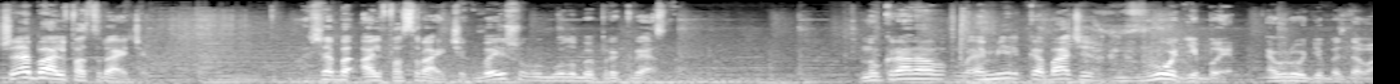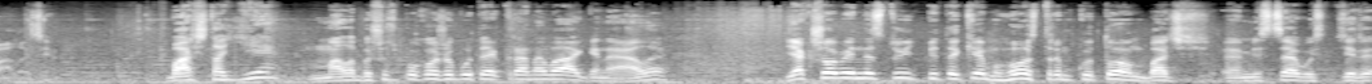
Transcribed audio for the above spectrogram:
Ще би Альфа Страйчик. Ще би Альфа Срайчик вийшов, було би прекрасно. Ну, крана Емілька, бачиш, вроді би, вроді би здавалося. Башта є, мало би щось похоже бути як крана Вагена, але якщо він не стоїть під таким гострим кутом, бач е, місцевості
